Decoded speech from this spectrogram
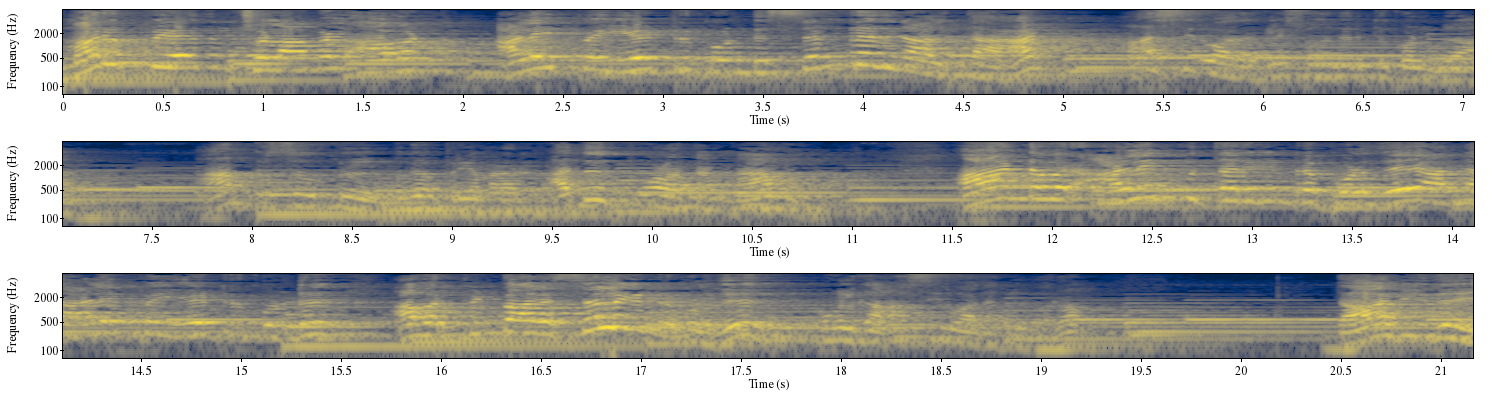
மறுப்பு ஏதும் சொல்லாமல் அவன் அழைப்பை ஏற்றுக்கொண்டு சென்றதினால் தான் ஆசீர்வாதங்களை சுதந்திரித்துக் கொள்கிறான். ஆம் கிறிஸ்துவுக்குள் மிக பிரியமானவர் அது போலத்தான் நாமும் ஆண்டவர் அழைப்பு தருகின்ற பொழுது அந்த அழைப்பை ஏற்றுக்கொண்டு அவர் பின்பாக செல்லுகின்ற பொழுது உங்களுக்கு ஆசீர்வாதங்கள் வரும். தாவிதை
